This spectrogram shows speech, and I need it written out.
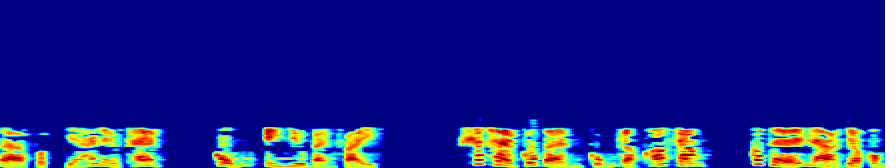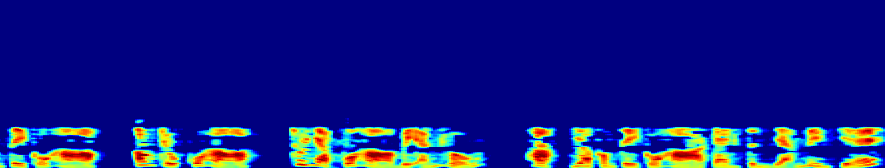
và vật giá leo thang, cũng y như bạn vậy. Khách hàng của bạn cũng gặp khó khăn, có thể là do công ty của họ ông chủ của họ, thu nhập của họ bị ảnh hưởng, hoặc do công ty của họ đang tinh giảm biên chế.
